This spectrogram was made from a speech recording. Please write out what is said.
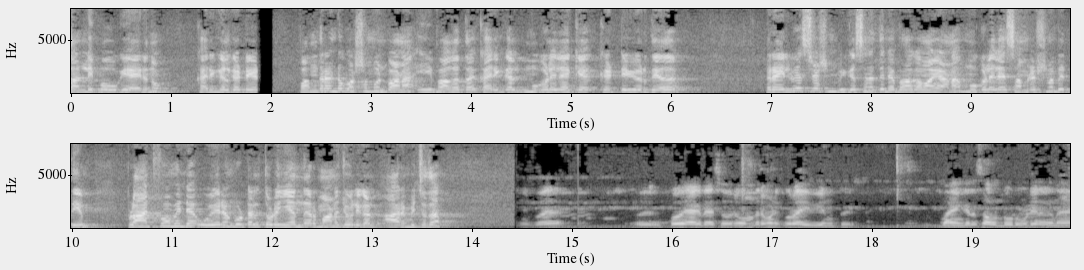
തള്ളിപ്പോവുകയായിരുന്നു കരിങ്കൽ കെട്ടി. പന്ത്രണ്ട് വർഷം മുൻപാണ് ഈ ഭാഗത്ത് കരിങ്കൽ മുകളിലേക്ക് കെട്ടി ഉയർത്തിയത്. റെയിൽവേ സ്റ്റേഷൻ വികസനത്തിന്റെ ഭാഗമായാണ് മുകളിലെ സംരക്ഷണ ഭിത്തിയും പ്ലാറ്റ്ഫോമിന്റെ ഉയരം കൂട്ടൽ തുടങ്ങിയ നിർമ്മാണ ജോലികൾ ആരംഭിച്ചത്. ഇപ്പോൾ ഇപ്പൊ ഏകദേശം ഒരു ഒന്നര മണിക്കൂറായി വീണിട്ട്. ഭയങ്കര സൗണ്ടോട് കൂടിയാണ് ഇങ്ങനെ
